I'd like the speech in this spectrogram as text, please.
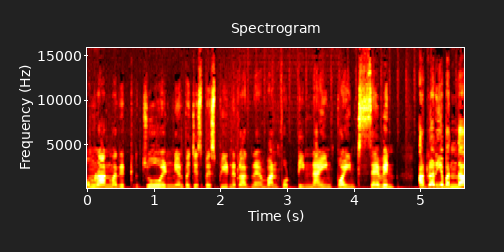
उमरान मरिट जो इंडियन पिचेस पे स्पीड निकाल रहे हैं 149.7 अगर ये बंदा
